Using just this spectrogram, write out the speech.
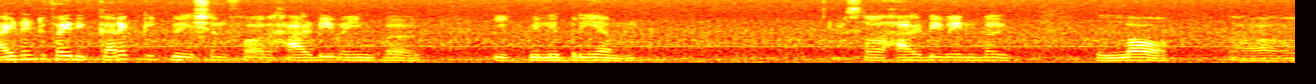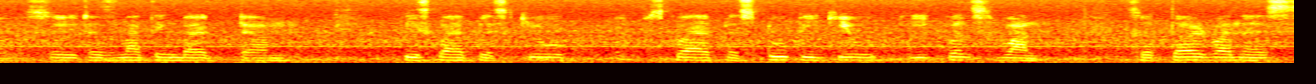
Identify the correct equation for Hardy-Weinberg equilibrium. So Hardy-Weinberg law, uh, so it is nothing but um, p square plus q square plus 2pq equals 1. So third one is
